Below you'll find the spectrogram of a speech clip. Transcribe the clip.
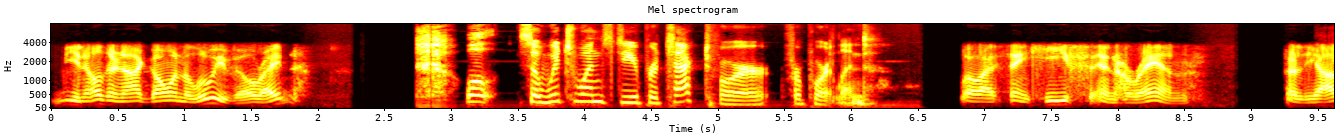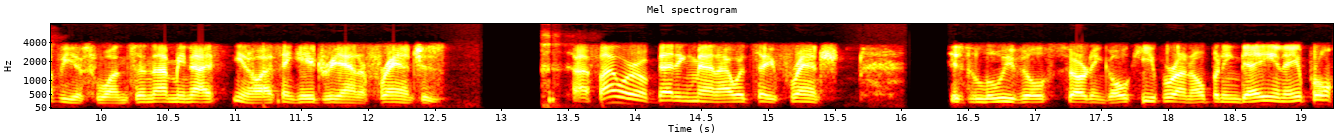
you know they're not going to Louisville, right? Well, so which ones do you protect for for Portland? Well, I think Heath and Horan are the obvious ones, and I mean, I you know, I think Adrianna Franch is. If I were a betting man, I would say Franch is the Louisville starting goalkeeper on opening day in April.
